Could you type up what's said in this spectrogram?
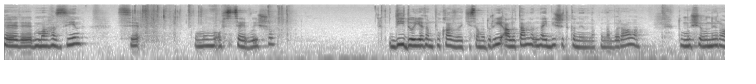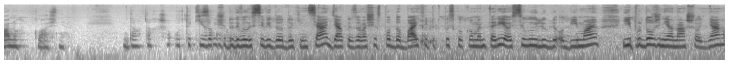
е, магазин, це, по-моєму, ось цей вийшов. Відео я там показувала ті саме дорогі, але там найбільше тканин набирала, тому що вони реально класні. Да, так що от такі закупи. що додивилися відео до кінця. Дякую за ваші вподобайки, підписку, коментарі. Я вас цілую, люблю, обіймаю. І продовження нашого дня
